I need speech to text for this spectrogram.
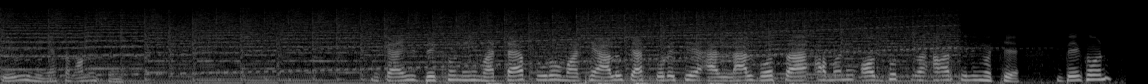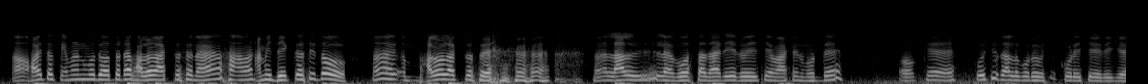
কেউই নেই, একটা মানুষ নেই। গাইস দেখুন এই মাঠটা, পুরো মাঠে আলু চাষ করেছে আর লাল বস্তা। মানে অদ্ভুত আমার ফিলিং হচ্ছে। দেখুন হয়তো ক্যামেরার মধ্যে অতটা ভালো লাগতেছে না। আমার, আমি দেখতেছি তো হ্যাঁ ভালো লাগতেছে। লাল বস্তা দাঁড়িয়ে রয়েছে মাঠের মধ্যে। ওকে প্রচুর আলো করে করেছে এদিকে।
